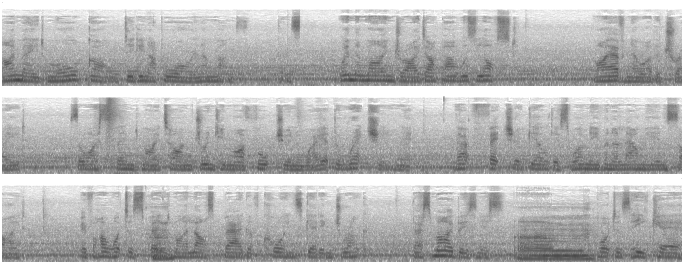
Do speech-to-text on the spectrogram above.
I made more gold digging up ore in a month than... When the mine dried up, I was lost. I have no other trade, so I spend my time drinking my fortune away at the Retching Netch. That fetcher Geldis won't even allow me inside. If I want to spend Hmm. my last bag of coins getting drunk, that's my business. Um, What does he care?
